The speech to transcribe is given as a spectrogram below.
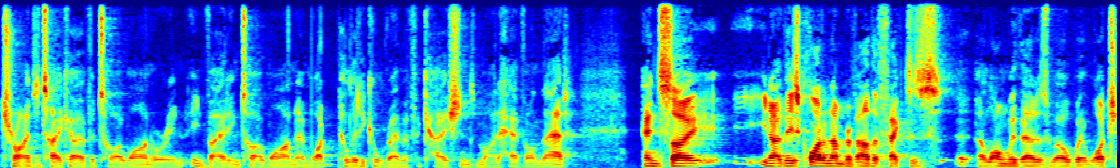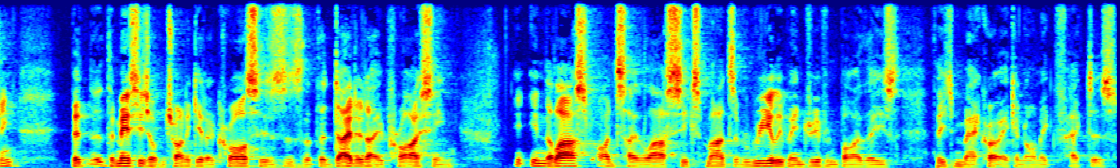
trying to take over Taiwan or in, invading Taiwan and what political ramifications might have on that. And so, you know, there's quite a number of other factors uh, along with that as well we're watching. But the message I'm trying to get across is, is that the day to day pricing in the last, I'd say, the last six months have really been driven by these these macroeconomic factors.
